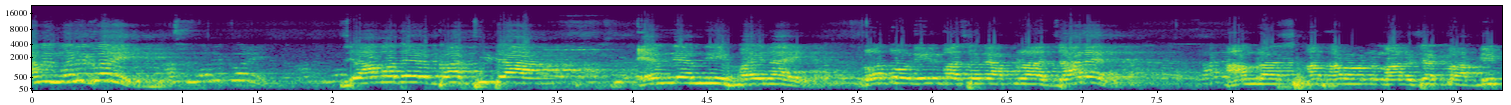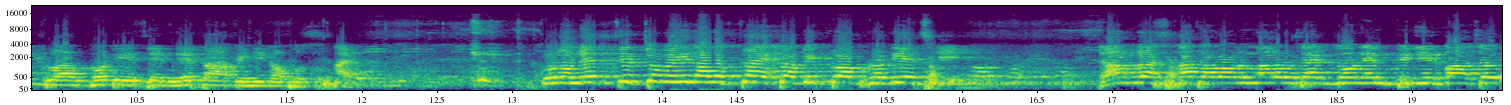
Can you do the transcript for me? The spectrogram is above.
আমি মনে করি যে আমাদের প্রার্থীটা এমনি এমনি হয় নাই। গত নির্বাচনে আপনারা জানেন, আমরা সাধারণ মানুষ একটা বিপ্লব ঘটিয়েছি নেতাবিহীন অবস্থায়। কোন নেতৃত্ববিহীন অবস্থায় একটা বিপ্লব ঘটিয়েছি। আমরা সাধারণ মানুষ একজন এমপি নির্বাচন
